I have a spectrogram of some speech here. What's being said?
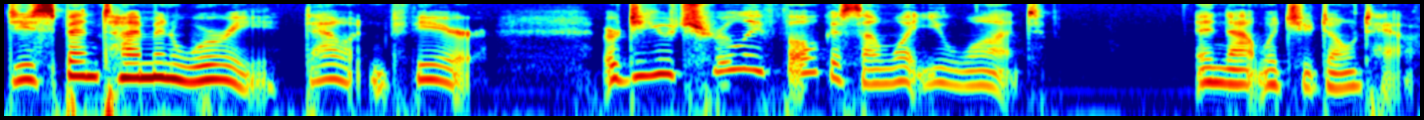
Do you spend time in worry, doubt, and fear? Or do you truly focus on what you want and not what you don't have?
